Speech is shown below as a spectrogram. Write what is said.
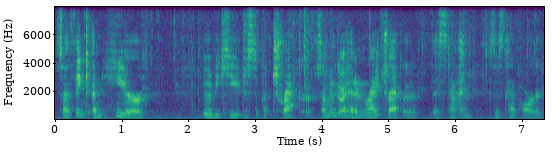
So I think in here, it would be cute just to put tracker. So I'm gonna go ahead and write tracker this time because it's kind of hard.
